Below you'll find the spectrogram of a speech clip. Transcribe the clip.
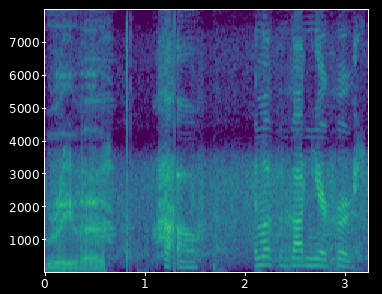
Reavers. Uh-oh. They must have gotten here first.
